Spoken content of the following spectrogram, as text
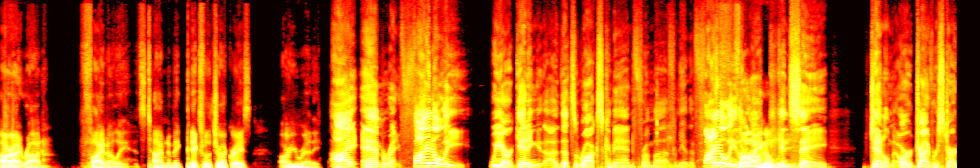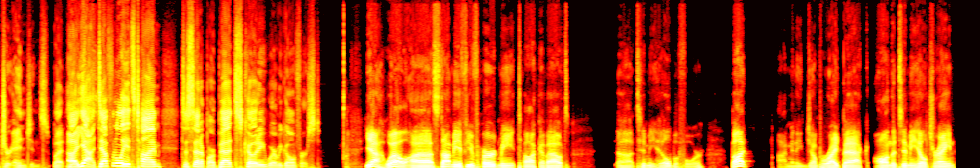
all right, Rod. Finally, it's time to make picks for the truck race. Are you ready? I am ready. Finally, we are getting. Uh, that's the Rock's command from uh, from the other. Finally, the Finally. Rock can say, "Gentlemen," or "Driver, start your engines." But uh, yes. yeah, definitely, it's time to set up our bets. Cody, where are we going first? Yeah, well, uh, stop me if you've heard me talk about uh, Timmy Hill before, but I'm going to jump right back on the Timmy Hill train.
